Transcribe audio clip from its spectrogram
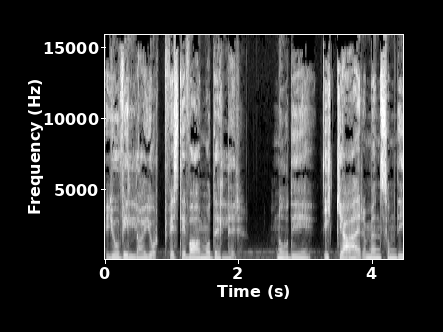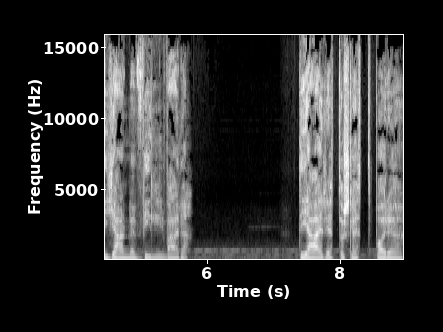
jo ville ha gjort hvis de var modeller. Noe de ikke er, men som de gjerne vil være. De er rett og slett bare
